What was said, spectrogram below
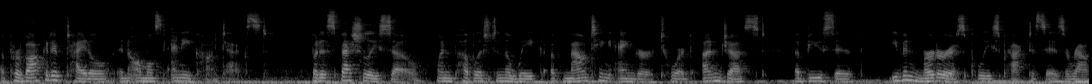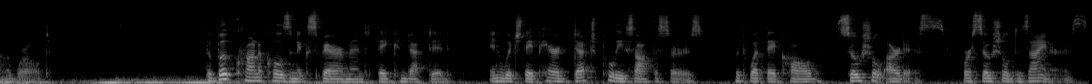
a provocative title in almost any context, but especially so when published in the wake of mounting anger toward unjust, abusive, even murderous police practices around the world. The book chronicles an experiment they conducted in which they paired Dutch police officers with what they called social artists or social designers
